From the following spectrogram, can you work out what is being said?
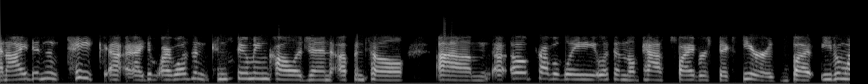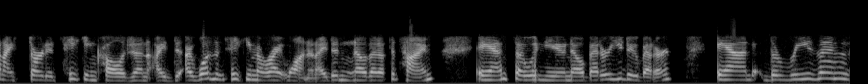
and I didn't take, I, I wasn't consuming collagen up until, um, uh, oh, probably within the past five or six years. But even when I started taking collagen, I, I wasn't taking the right one, and I didn't know that at the time. And so when you know better, you do better. And the reason,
